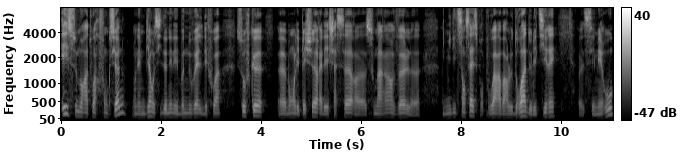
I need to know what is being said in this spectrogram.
Et ce moratoire fonctionne. On aime bien aussi donner les bonnes nouvelles des fois. Sauf que euh, bon, les pêcheurs et les chasseurs euh, sous-marins veulent euh, militent sans cesse pour pouvoir avoir le droit de les tirer euh, ces mérous.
